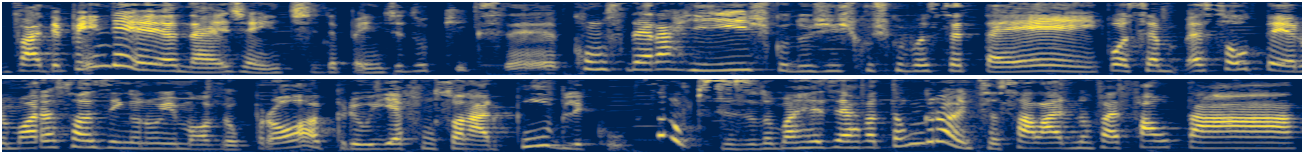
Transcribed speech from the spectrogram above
vai depender, né, gente? Depende do que, que você considera risco, do dos riscos que você tem. Pô, você é solteiro, mora sozinho num imóvel próprio e é funcionário público, você não precisa de uma reserva tão grande. Seu salário não vai faltar.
